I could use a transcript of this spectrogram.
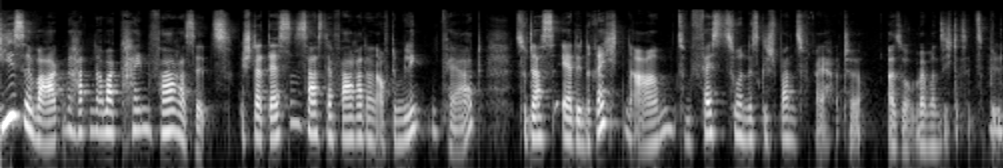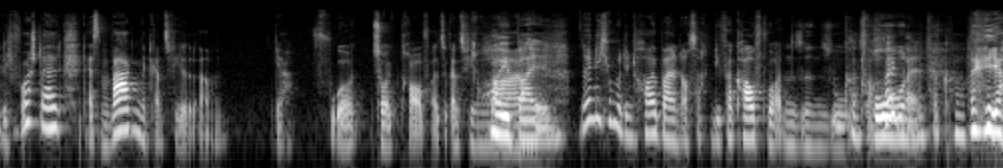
Diese Wagen hatten aber keinen Fahrersitz. Stattdessen saß der Fahrer dann auf dem linken Pferd, sodass er den rechten Arm zum Festzurren des Gespanns frei hatte. Also, wenn man sich das jetzt bildlich vorstellt, da ist ein Wagen mit ganz viel ähm, Fuhrzeug drauf, also ganz viele Heuballen. Nein, nicht unbedingt Heuballen, auch Sachen, die verkauft worden sind. So du kannst Thron. auch Heuballen verkaufen. ja.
